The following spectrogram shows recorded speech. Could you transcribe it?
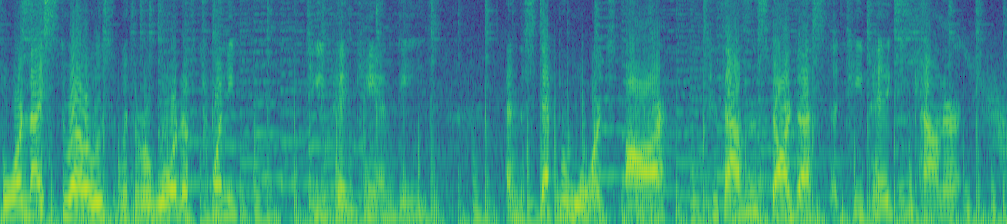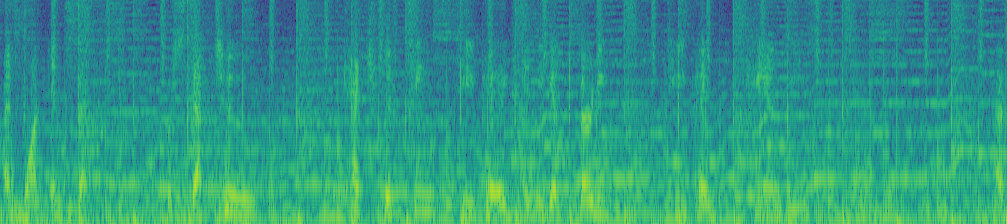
four nice throws with a reward of 20 Tepig candies, and the step rewards are 2000 Stardust, a Tepig encounter, and 1 incense. For step 2, catch 15 Tepig and you get 30 Tepig candies as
